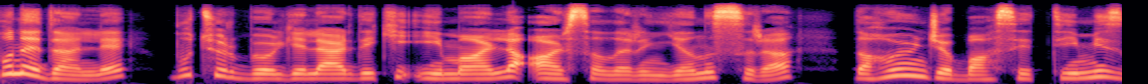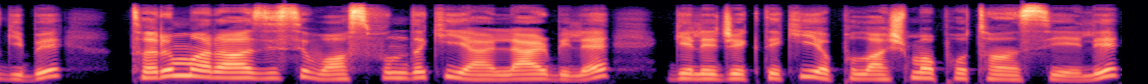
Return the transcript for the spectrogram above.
Bu nedenle bu tür bölgelerdeki imarlı arsaların yanı sıra daha önce bahsettiğimiz gibi tarım arazisi vasfındaki yerler bile gelecekteki yapılaşma potansiyeli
